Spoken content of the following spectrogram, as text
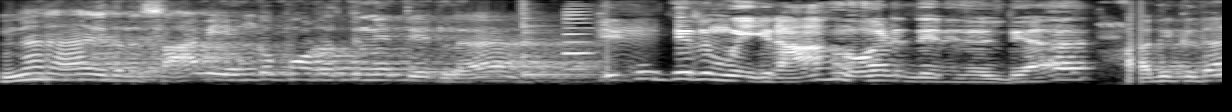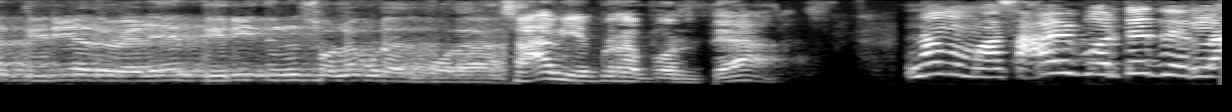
என்னடா இதுல சாவி எங்க போடுறதுன்னே தெரியல. திரு திரு முடிக்கிறான் ஓட்ட தெரியும் சொல்லிட்டு அதுக்கு தான் தெரியாத வேலையே தெரியுதுன்னு சொல்லக்கூடாது போல. சாவி எப்படிடா போடுறது? என்னம்மா சாவி போறதே தெரியல.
